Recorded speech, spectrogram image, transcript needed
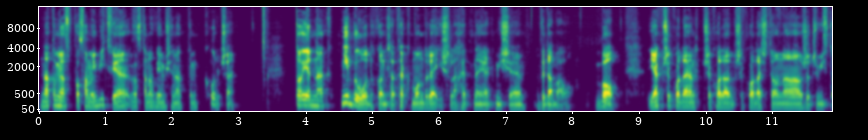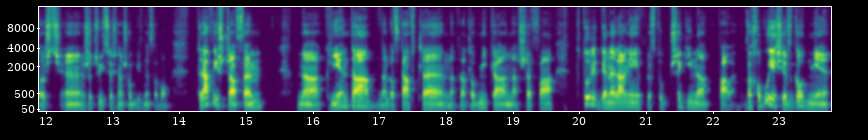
natomiast po samej bitwie zastanowiłem się nad tym, kurczę, to jednak nie było do końca tak mądre i szlachetne, jak mi się wydawało. Bo jak przekładając, przekłada, przekładać to na rzeczywistość, e, rzeczywistość naszą biznesową? Trafisz czasem na klienta, na dostawcę, na pracownika, na szefa, który generalnie po prostu przegina pałę. Zachowuje się zgodnie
